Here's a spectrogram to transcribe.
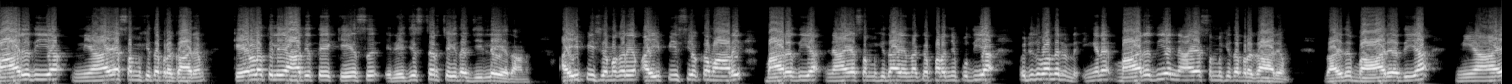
ഭാരതീയ ന്യായ സംഹിത പ്രകാരം കേരളത്തിലെ ആദ്യത്തെ കേസ് രജിസ്റ്റർ ചെയ്ത ജില്ല ഏതാണ്? ഐ പി സി നമുക്കറിയാം ഐ പി സി ഒക്കെ മാറി ഭാരതീയ ന്യായ സംഹിത എന്നൊക്കെ പറഞ്ഞ് പുതിയ ഒരു ഇത് വന്നിട്ടുണ്ട്. ഇങ്ങനെ ഭാരതീയ ന്യായ സംഹിത പ്രകാരം അതായത് ഭാരതീയ ന്യായ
